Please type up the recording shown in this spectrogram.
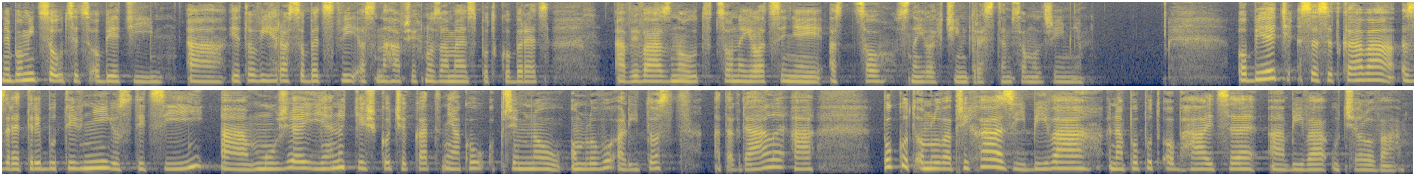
nebo mít soucit s obětí. A je to výhra sobectví a snaha všechno zamést pod koberec a vyváznout co nejlaciněji a co s nejlehčím trestem samozřejmě. Oběť se setkává s retributivní justicí a může jen těžko čekat nějakou opřímnou omluvu a lítost a tak dále. A pokud omluva přichází, bývá na poput obhájce a bývá účelová.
